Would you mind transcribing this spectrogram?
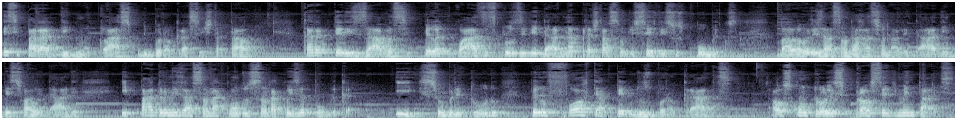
Esse paradigma clássico de burocracia estatal caracterizava-se pela quase exclusividade na prestação dos serviços públicos, valorização da racionalidade, impessoalidade e padronização na condução da coisa pública, e, sobretudo, pelo forte apego dos burocratas aos controles procedimentais.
